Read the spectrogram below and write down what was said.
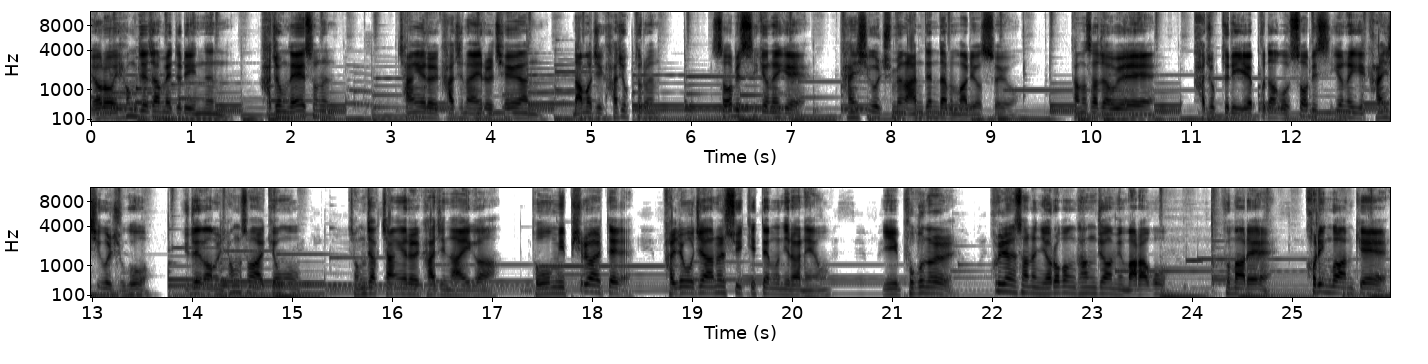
여러 형제자매들이 있는 가족 내에서는 장애를 가진 아이를 제외한 나머지 가족들은 서비스 견에게 간식을 주면 안 된다는 말이었어요. 당사자 외에 가족들이 예쁘다고 서비스 견에게 간식을 주고 유대감을 형성할 경우 정작 장애를 가진 아이가 도움이 필요할 때 달려오지 않을 수 있기 때문이라네요. 이 부분을 훈련사는 여러 번 강조하며 말하고 그 말에 커린과 함께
